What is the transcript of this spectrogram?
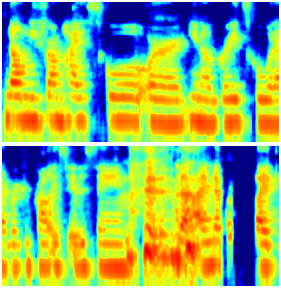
know me from high school or you know grade school, whatever, could probably say the same. that I never like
